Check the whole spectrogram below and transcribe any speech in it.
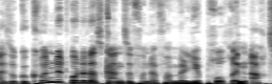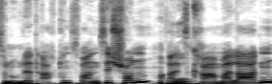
Also gegründet wurde das Ganze von der Familie Bruch in 1828 schon als Oh. Kramerladen.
